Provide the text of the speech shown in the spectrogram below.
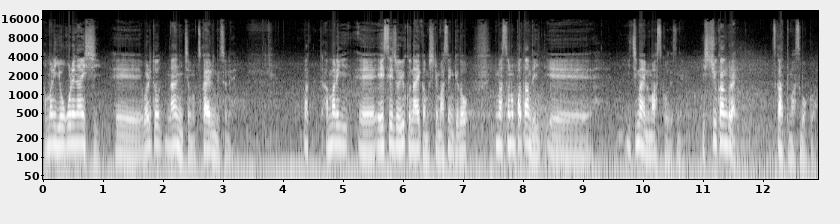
あまり汚れないし、えー、割と何日も使えるんですよね、まあ、あまり、えー、衛生上良くないかもしれませんけど今そのパターンで、えー、1枚のマスクをですね1週間ぐらい使ってます僕は、ま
